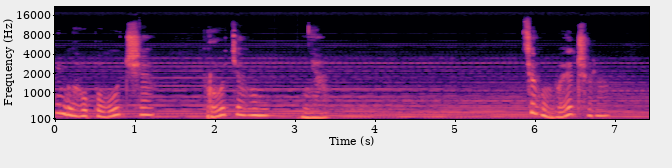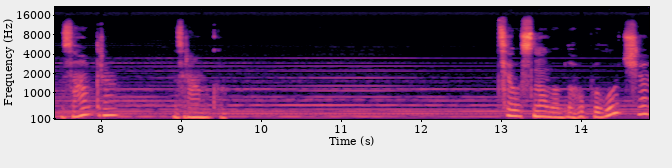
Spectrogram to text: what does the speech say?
і благополуччя протягом дня. Цього вечора, завтра, зранку. Ця основа благополуччя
